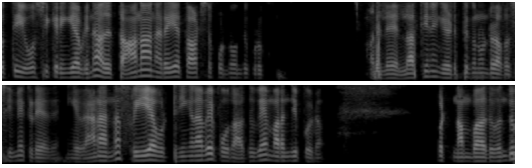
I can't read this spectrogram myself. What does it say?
பத்தி யோசிக்கிறீங்க அப்படின்னா அது தானா நிறைய தாட்ஸை கொண்டு வந்து கொடுக்கும். அதுல எல்லாத்தையும் நீங்க எடுத்துக்கணுன்ற அவசியமே கிடையாது. நீங்க வேணான்னா ஃப்ரீயா விட்டுறீங்கன்னாவே போதும். அதுவே மறைஞ்சு போயிடும். பட் நம்ம அது வந்து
